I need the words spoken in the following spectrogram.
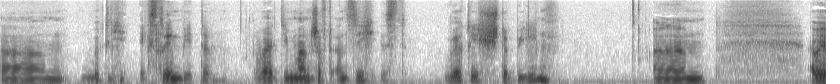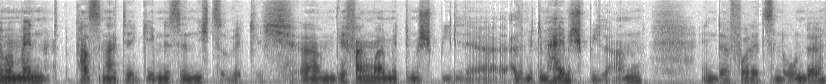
ähm, wirklich extrem bitter. Weil die Mannschaft an sich ist wirklich stabil. Ähm, aber im Moment passen halt die Ergebnisse nicht so wirklich. Ähm, wir fangen mal mit dem Spiel, äh, also mit dem Heimspiel an, in der vorletzten Runde.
